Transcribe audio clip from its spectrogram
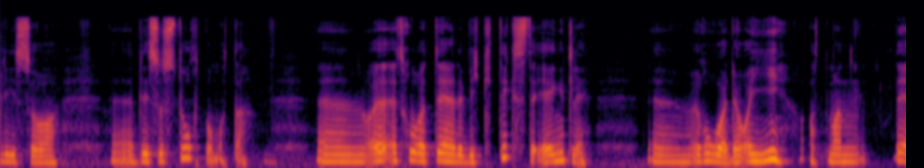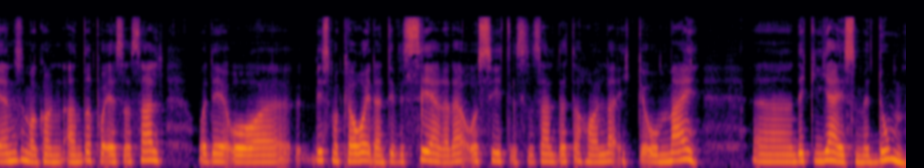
bli så, bli så stort, på en måte. Og jeg tror at det er det viktigste, egentlig, rådet å gi. At man Det eneste man kan endre på, er seg selv. Og det å Hvis man klarer å identifisere det og si til seg selv dette handler ikke om meg, det er ikke jeg som er dum.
